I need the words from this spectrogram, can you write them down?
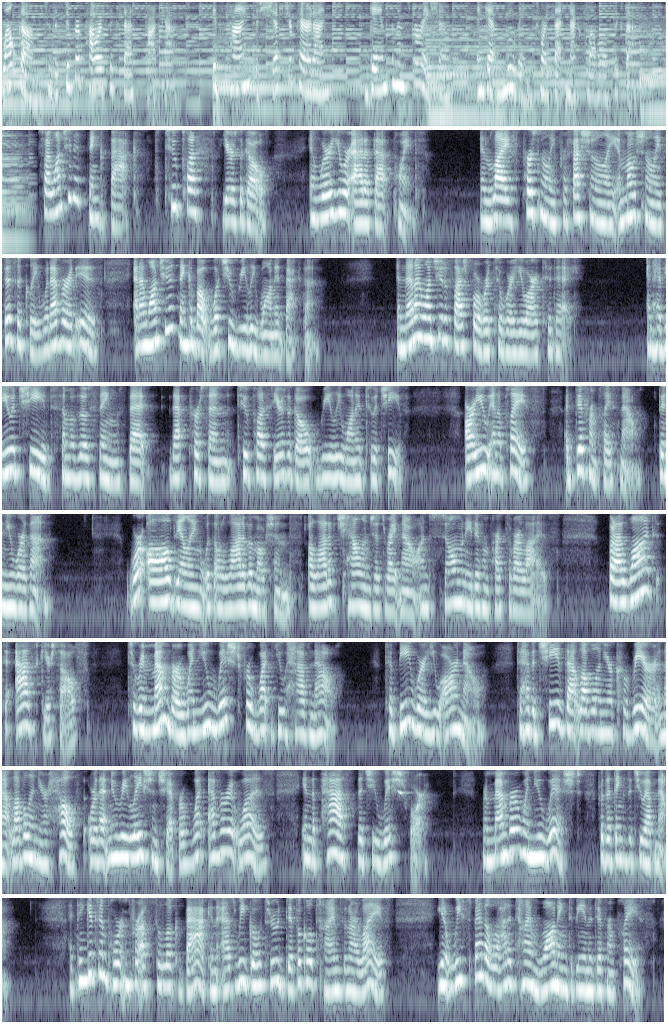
Welcome to the Superpower Success Podcast. It's time to shift your paradigm, gain some inspiration, and get moving towards that next level of success. So, I want you to think back to two plus years ago and where you were at at that point in life, personally, professionally, emotionally, physically, whatever it is. And I want you to think about what you really wanted back then. And then I want you to flash forward to where you are today. And have you achieved some of those things that that person two plus years ago really wanted to achieve? Are you in a place, a different place now than you were then? We're all dealing with a lot of emotions, a lot of challenges right now on so many different parts of our lives. But I want to ask yourself to remember when you wished for what you have now, to be where you are now to have achieved that level in your career and that level in your health or that new relationship or whatever it was in the past that you wished for. Remember when you wished for the things that you have now. I think it's important for us to look back and as we go through difficult times in our life, you know, we spend a lot of time wanting to be in a different place.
